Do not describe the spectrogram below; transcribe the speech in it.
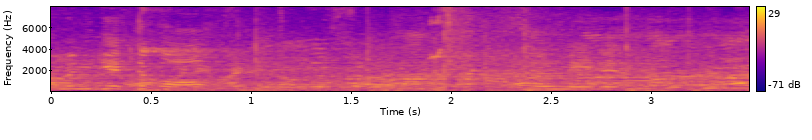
Come and get the ball. Come and meet it.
